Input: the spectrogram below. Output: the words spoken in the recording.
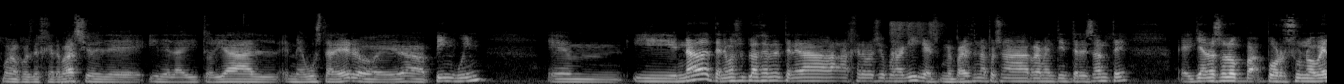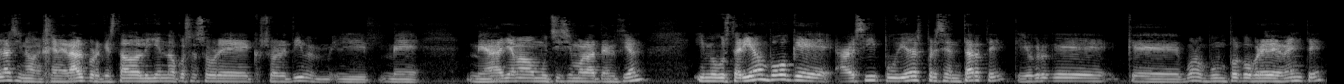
bueno, pues de Gervasio y de, y de la editorial Me Gusta Leer, o era Penguin. Eh, y nada, tenemos el placer de tener a, a, Gervasio por aquí, que me parece una persona realmente interesante, eh, ya no solo por su novela, sino en general, porque he estado leyendo cosas sobre, sobre ti y me, me ha llamado muchísimo la atención. Y me gustaría un poco que, a ver si pudieras presentarte, que yo creo que, que, bueno, un poco brevemente,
